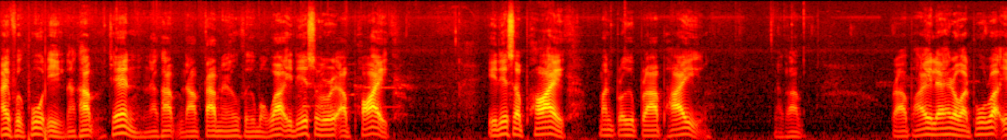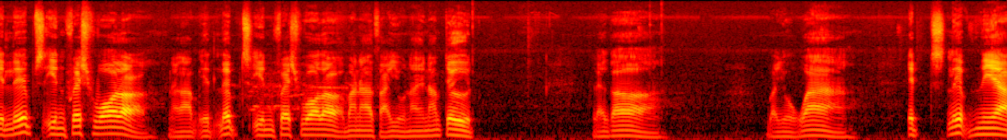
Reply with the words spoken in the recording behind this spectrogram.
ให้ฝึกพูดอีกนะครับ เช่นนะครับตามตามในหนังสือบอกว่า it is very a pike it is a pike มันปลือปลาไพนะครับปลาไพและให้เราบัดพูดว่า it lives in fresh water นะครับ it lives in fresh water มันอาศัยอยู่ในน้ำจืด แล้วก็ประโยคว่า it lives near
